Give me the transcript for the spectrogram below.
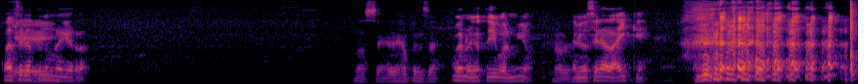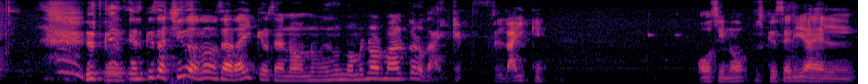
¿Cuál sería tu nombre de guerra? No sé, deja pensar. Bueno, yo te digo el mío. El mío sería Daike. es, que, es que está chido, ¿no? O sea, Daike, o sea, no, no es un nombre normal, pero Daike, pues, el Daike. O si no, pues, ¿qué sería el...?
